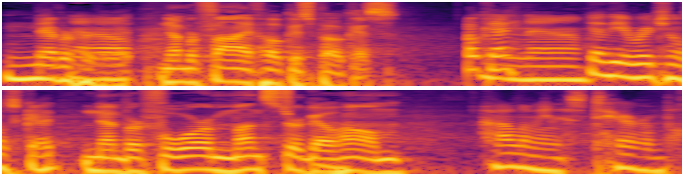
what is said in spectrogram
Never heard No. of it. Number 5, Hocus Pocus. Okay. No. Yeah, the original's good. Number 4, Munster Go Home. Halloween is terrible.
